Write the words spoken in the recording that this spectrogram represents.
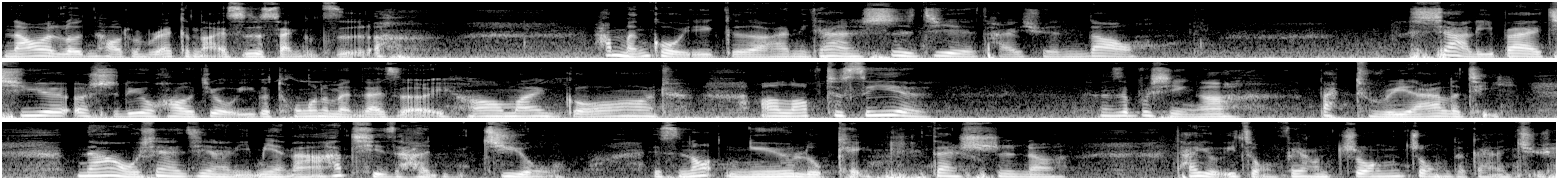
Now I learn how to recognize 这三个字了。它门口有一个啊，你看世界跆拳道，下礼拜七月二十六号就有一个 tournament 在这里。Oh my God，I love to see it。但是不行啊，Back to reality。那我现在进来里面啊，它其实很旧，It's not new looking，但是呢，它有一种非常庄重的感觉。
